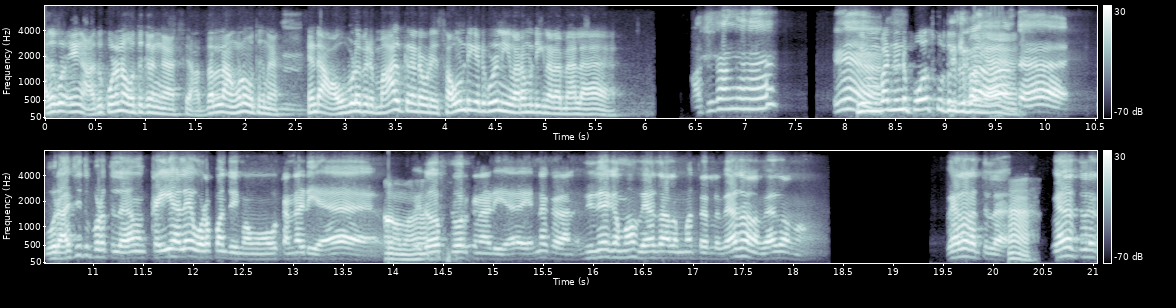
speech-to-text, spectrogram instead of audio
அது கூட ஏங்க அது கூட நான் ஒத்துக்கிறேங்க. அதெல்லாம் கூட ஒத்துக்கிறேன். ஏன்டா அவ்வளவு பெரிய மால் கிராண்டோட சவுண்ட் கேட்டு கூட நீங்க வர மாட்டீங்களா மேல? அதுதாங்க. நின்னு போஸ் கொடுத்துட்டு இருப்பாங்க. ஒரு அஜித் படத்துல அவன் கையாலே உடைப்பான் தெரியுமா ஒரு கண்ணாடிய? ஏதோ ஃப்ளோர் கண்ணாடிய. என்ன விவேகமா வேதாளமா தெரியல. வேதாளம் வேதாளம். வேதாளத்துல. வேதாளத்துல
